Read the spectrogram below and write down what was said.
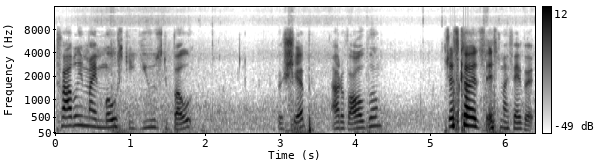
probably my most used boat or ship out of all of them. Just cause it's my favorite.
